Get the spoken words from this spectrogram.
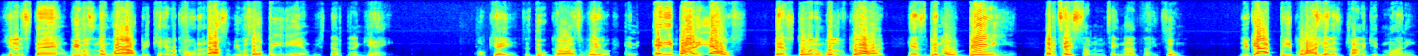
You understand? We was in the world, but he can't recruited us. We was obedient. We stepped in the game. Okay? To do God's will. And anybody else that's doing the will of God has been obedient. Let me tell you something. Let me tell you another thing too. You got people out here that's trying to get money,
